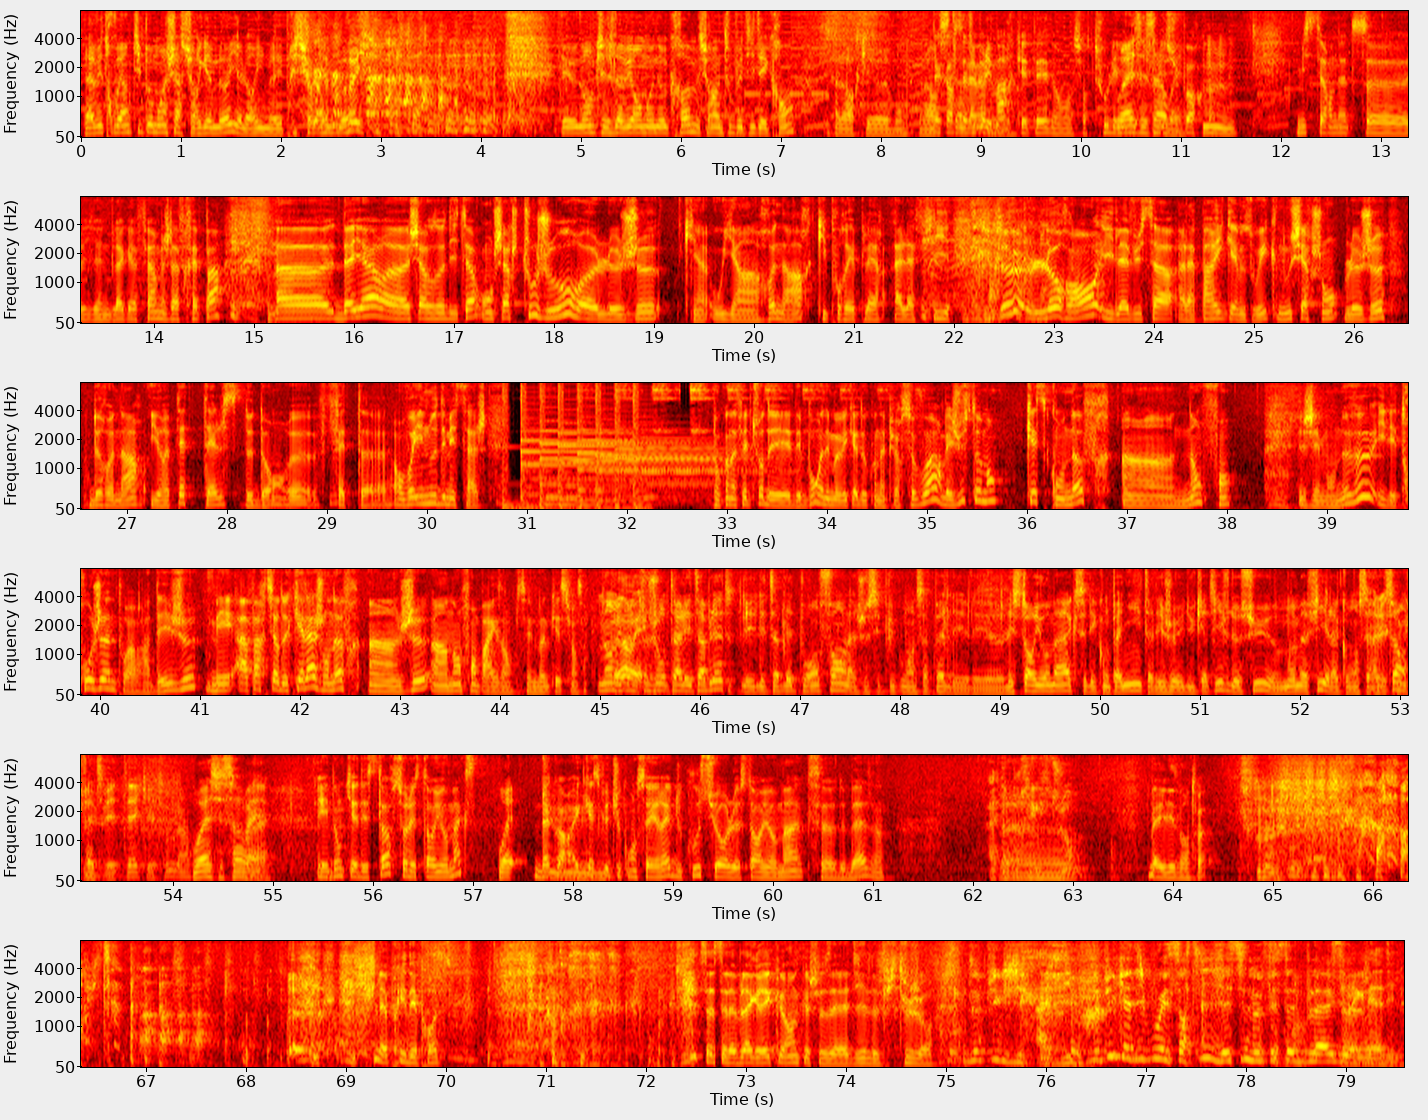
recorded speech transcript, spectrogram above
l'avaient trouvé un petit peu moins cher sur Game Boy, alors ils m'avaient pris sur Game Boy. Et donc je l'avais en monochrome sur un tout petit écran. Alors que bon, alors D'accord, c'est la même les marque qui était dans, sur tous les, Ouais, c'est tous ça, les ouais. supports. quoi. Mhm. Mister Nuts, euh, il y a une blague à faire, mais je la ferai pas. Euh, D'ailleurs, euh, chers auditeurs, on cherche toujours euh, le jeu qui où il y a un renard qui pourrait plaire à la fille de Laurent. Il a vu ça à la Paris Games Week. Nous cherchons le jeu de renard. Il y aurait peut-être Tels dedans. Euh, faites, euh, envoyez-nous des messages. Donc on a fait le tour des, des bons et des mauvais cadeaux qu'on a pu recevoir, mais justement, qu'est-ce qu'on offre à un enfant? J'ai mon neveu, il est trop jeune pour avoir des jeux, mais à partir de quel âge on offre un jeu à un enfant par exemple? C'est une bonne question ça. Non mais Ah t'as ouais. toujours t'as les tablettes, les, les tablettes pour enfants là, je sais plus comment elles s'appellent, les, les, les Storiomax et les compagnies, t'as des jeux éducatifs dessus. Euh, Moi ma fille elle a commencé Ah, avec les ça en fait. les VTech et tout là. Ouais c'est ça ouais. Ouais. Et donc il y a des stores sur les Storio Max Ouais. D'accord, Tu- et qu'est-ce que tu conseillerais du coup sur le Storio Max euh, de base? Ah, du coup, ça existe toujours? Bah il est devant toi. il a pris des protes. Ça, c'est la blague récurrente que je faisais à Adil depuis toujours. Depuis que j'ai. Depuis qu'Adibou est sorti, Yacine me fait cette blague. C'est réglé, Adil.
